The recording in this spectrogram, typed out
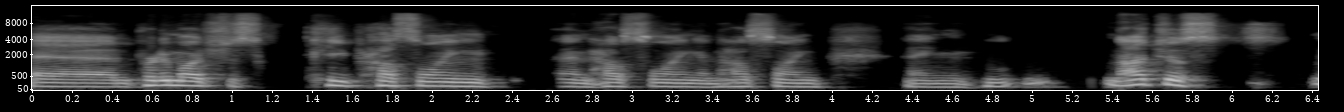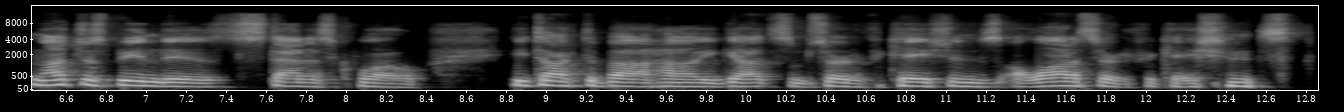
and pretty much just keep hustling and hustling and hustling and not just not just being the status quo. He talked about how he got some certifications a lot of certifications.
